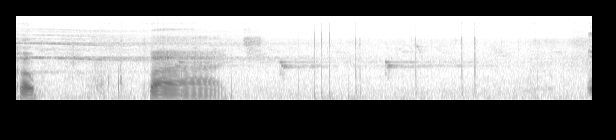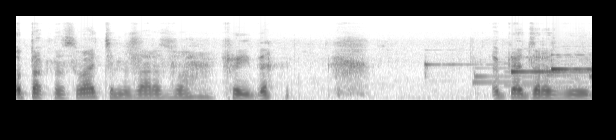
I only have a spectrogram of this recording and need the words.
Капать. Отак називається, ми зараз з вами прийде. Опять зараз буду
